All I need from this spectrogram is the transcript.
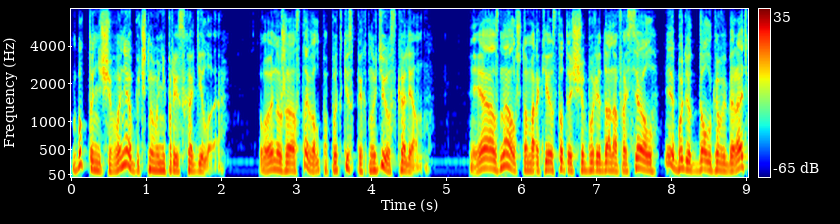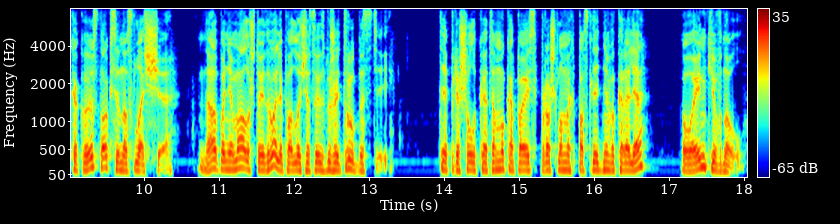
будто ничего необычного не происходило. Он уже оставил попытки спихнуть её с колен. Я знал, что маркиз тот ещё буриданов осел и будет долго выбирать, какой из токсина слаще. Но понимал, что едва ли получится избежать трудностей. «Ты пришёл к этому, копаясь в прошлом их последнего короля?» Уэйн кивнул.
